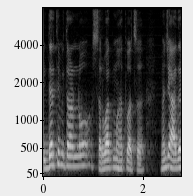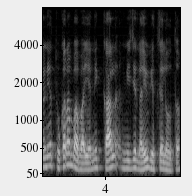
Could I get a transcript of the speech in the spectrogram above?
विद्यार्थी मित्रांनो सर्वात महत्त्वाचं म्हणजे आदरणीय तुकाराम बाबा यांनी काल मी जे लाईव्ह घेतलेलं होतं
